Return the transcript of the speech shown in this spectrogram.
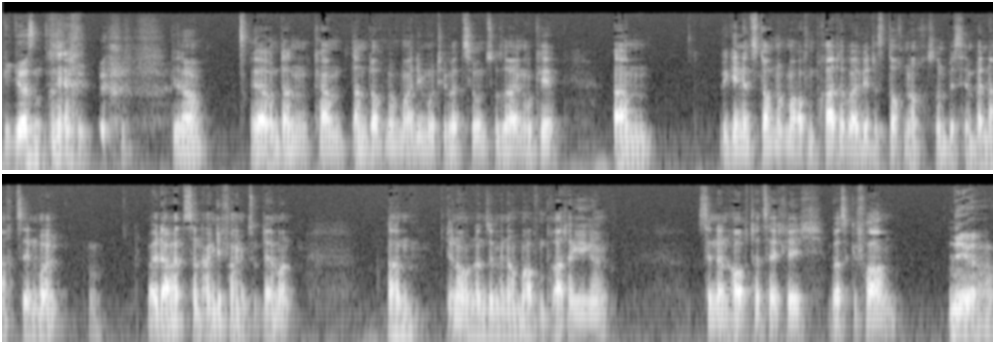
gegessen. Ja. Genau. Ja, und dann kam dann doch nochmal die Motivation zu sagen, okay, ähm, wir gehen jetzt doch nochmal auf den Prater, weil wir das doch noch so ein bisschen bei Nacht sehen wollen. Mhm. Weil da hat es dann angefangen zu dämmern. Ähm, genau, und dann sind wir nochmal auf den Prater gegangen. Sind dann auch tatsächlich was gefahren. Ja.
